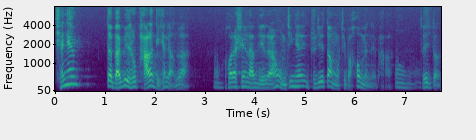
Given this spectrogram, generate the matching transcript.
前天在白壁的时候爬了底下两段，后来时间来不及了，然后我们今天直接荡过去把后面那爬了，哦，所以等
